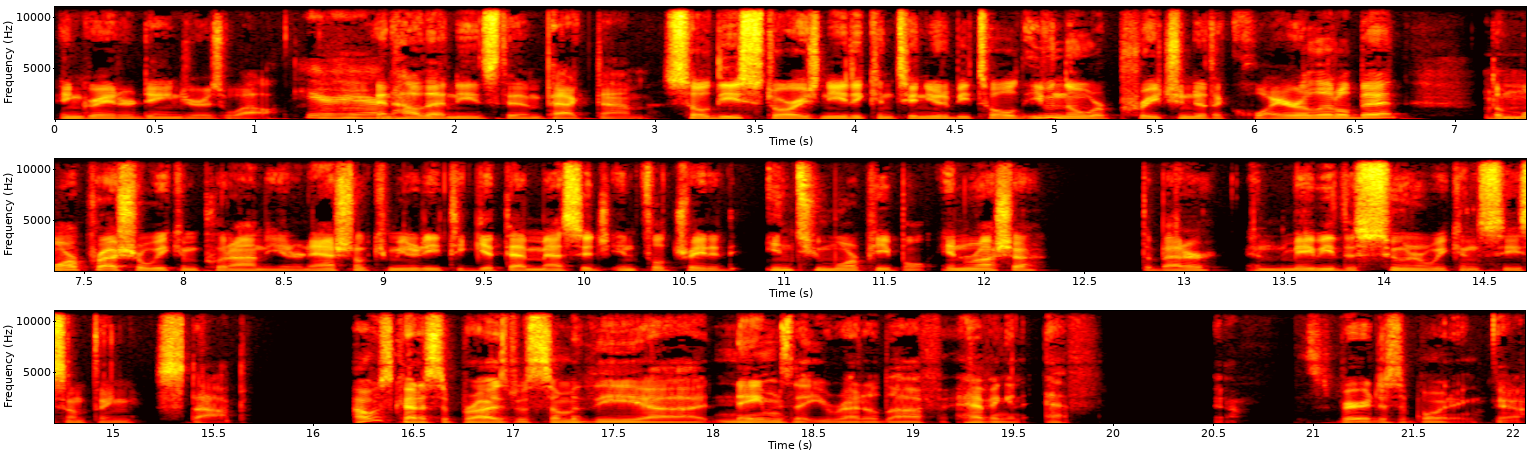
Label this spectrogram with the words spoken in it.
in greater danger as well Here, here. and how that needs to impact them. So these stories need to continue to be told, even though we're preaching to the choir a little bit. The more pressure we can put on the international community to get that message infiltrated into more people in Russia, the better. And maybe the sooner we can see something stop. I was kind of surprised with some of the uh, names that you rattled off having an F. Yeah. It's very disappointing. Yeah.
